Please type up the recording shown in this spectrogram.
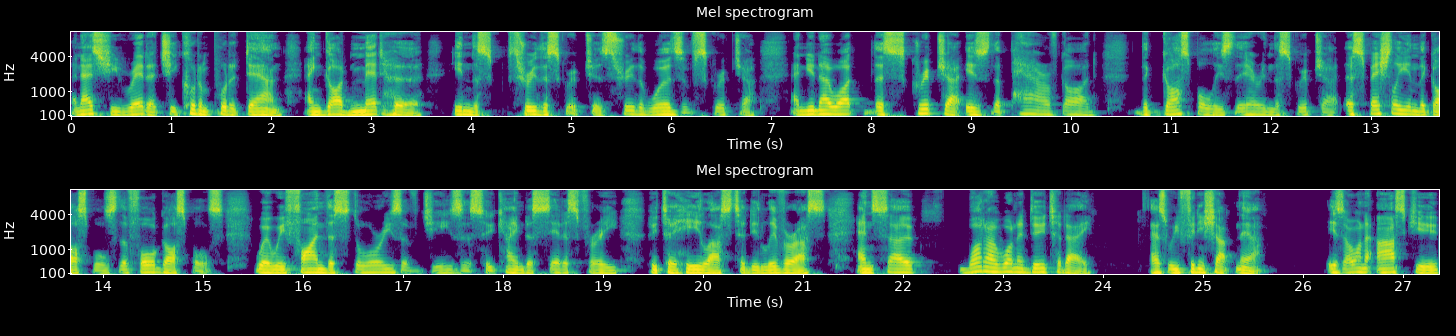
And as she read it, she couldn't put it down, and God met her in the through the scriptures, through the words of scripture. And you know what? The scripture is the power of God. The gospel is there in the scripture, especially in the gospels, the four gospels, where we find the stories of Jesus who came to set us free, who to heal us, to deliver us. And so what I want to do today, as we finish up now, is I want to ask you,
